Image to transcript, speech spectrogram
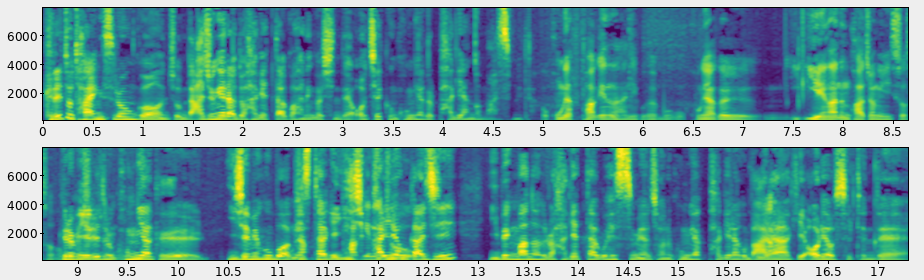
그래도 다행스러운 건 좀 나중에라도 하겠다고 하는 것인데 어쨌건 공약을 파기한 건 맞습니다. 뭐 공약 파기는 아니고요. 뭐 공약을 이행하는 과정에 있어서 그럼 예를 들면 공약을 이재명 후보와 비슷하게 28년까지 200만 원으로 하겠다고 했으면 저는 공약 파기라고 공약, 말하기 어려웠을 텐데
